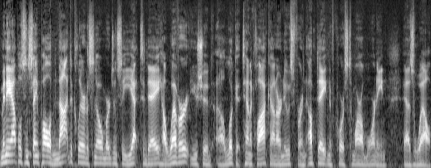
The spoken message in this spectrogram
Minneapolis and St. Paul have not declared a snow emergency yet today. However, you should uh, look at 10 o'clock on our news for an update and, of course, tomorrow morning as well.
